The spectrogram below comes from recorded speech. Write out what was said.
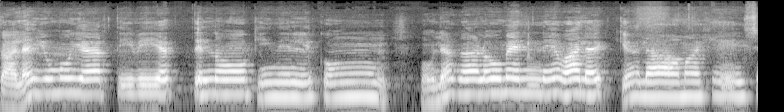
തലയുമുയർത്തി വിയത്തിൽ നോക്കി നിൽക്കും. മുലകളുമെന്നെ വലയ്ക്കല മഹേശ.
